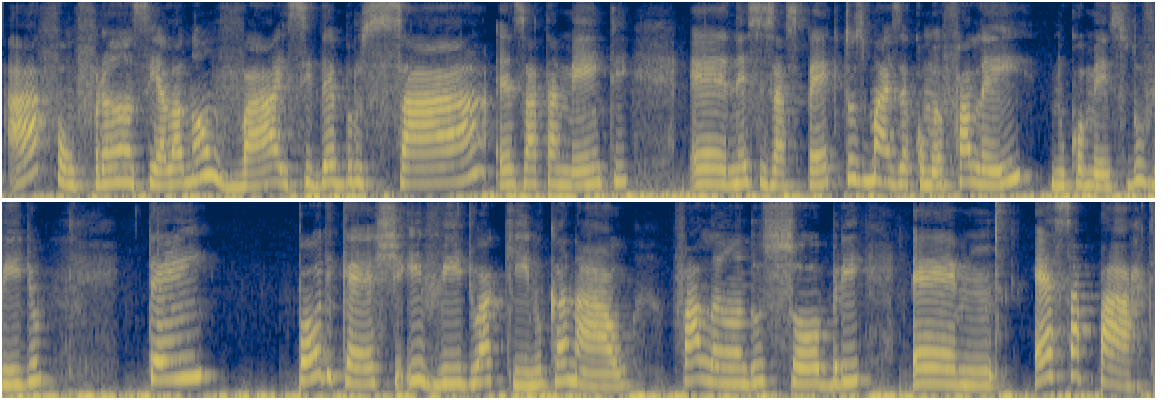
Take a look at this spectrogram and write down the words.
A Fonfrance, ela não vai se debruçar exatamente é, nesses aspectos, mas é como eu falei no começo do vídeo, tem podcast e vídeo aqui no canal falando sobre é, essa parte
